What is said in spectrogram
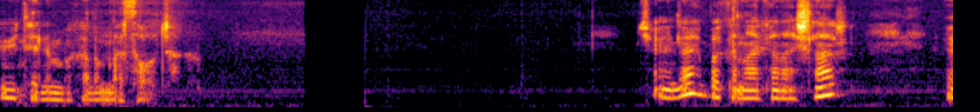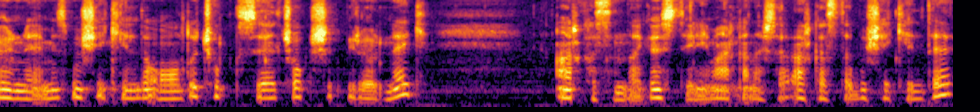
Büyütelim bakalım nasıl olacak. Şöyle bakın arkadaşlar. Örneğimiz bu şekilde oldu. Çok güzel, çok şık bir örnek. Arkasında göstereyim arkadaşlar. Arkası da bu şekilde.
